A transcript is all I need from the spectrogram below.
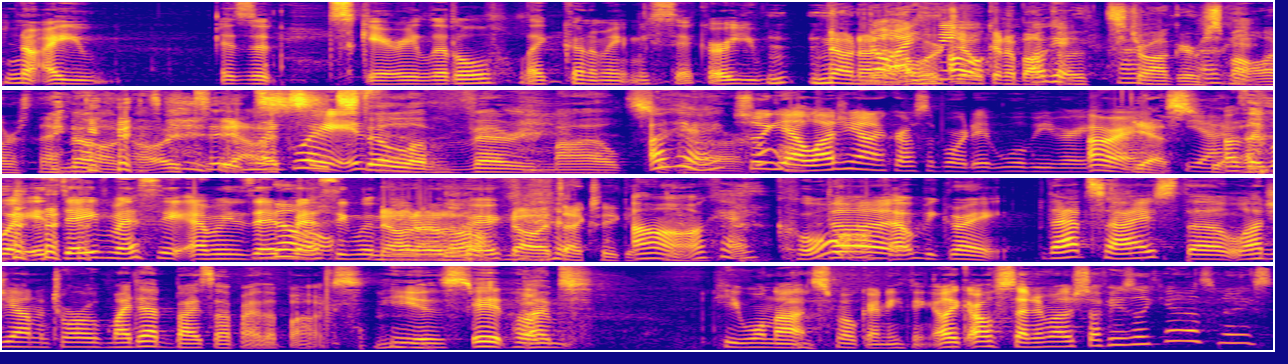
No, are you? Is it scary little? Like gonna make me sick? Or are you? No, no, No, no. We're think- joking about okay. the stronger, Okay. smaller thing. No, no, it's, Yeah. it's, Like, wait, it's is- still a very mild cigar. Okay. So yeah, La Gianna across the board, it will be very. All right. nice. Yes, Yeah. I was like, wait, is Dave messing? I mean, is Ed No. messing with no, me no, real no, quick? no. It's actually good. Oh, yeah. okay, cool. The- that would be great. That size, the La Gianna Toro, my dad buys that by the box. He mm. is It- hooked. I'm- he will not smoke anything. Like I'll send him other stuff. He's like, yeah, it's nice.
